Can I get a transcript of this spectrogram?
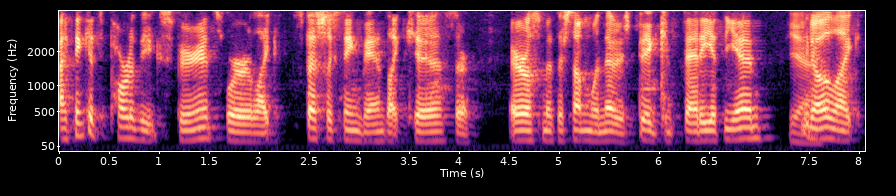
i think it's part of the experience where like especially seeing bands like kiss or aerosmith or something when there's big confetti at the end Yeah. you know like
